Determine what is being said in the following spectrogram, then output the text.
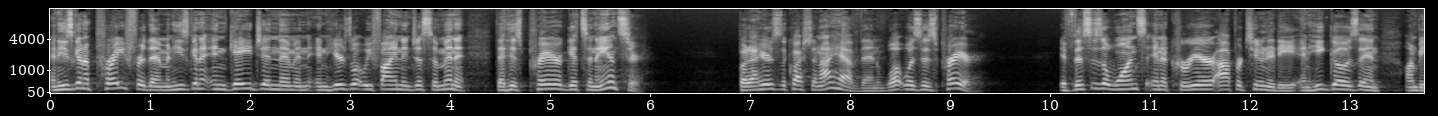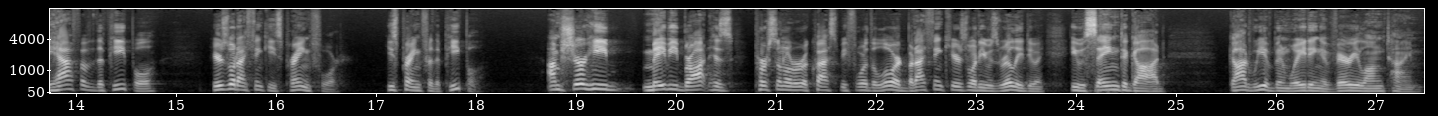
And he's going to pray for them and he's going to engage in them. And, and here's what we find in just a minute that his prayer gets an answer. But here's the question I have then what was his prayer? If this is a once in a career opportunity and he goes in on behalf of the people, here's what I think he's praying for he's praying for the people. I'm sure he maybe brought his personal request before the Lord, but I think here's what he was really doing. He was saying to God, God, we have been waiting a very long time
